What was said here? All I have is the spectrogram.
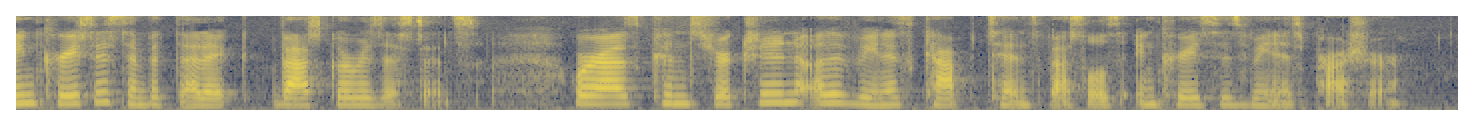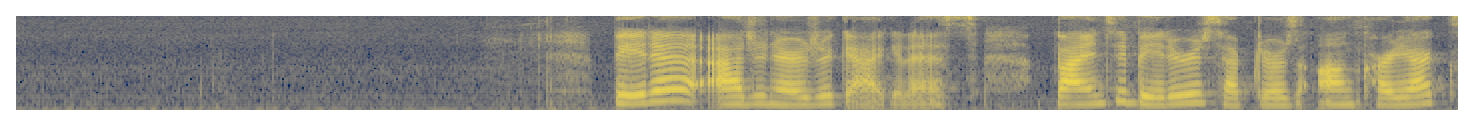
increases sympathetic vascular resistance, whereas constriction of the venous capacitance vessels increases venous pressure. Beta adrenergic agonists bind to beta receptors on cardiac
